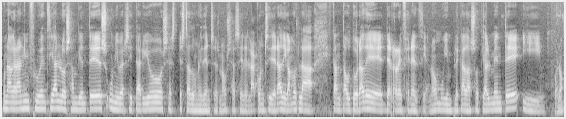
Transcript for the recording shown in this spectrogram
una gran influencia en los ambientes universitarios estadounidenses, ¿no? o sea, se la considera, digamos, la cantautora de, de referencia, ¿no? muy implicada socialmente y, bueno,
